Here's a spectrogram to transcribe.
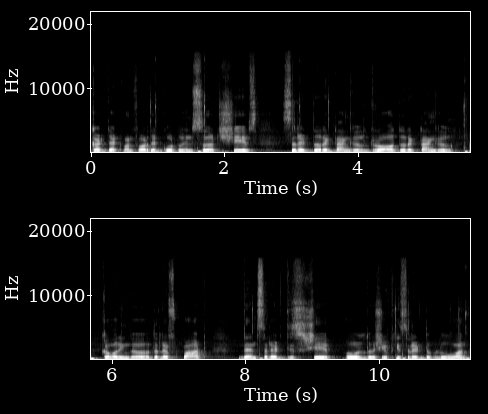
cut that one for that. Go to insert shapes select the rectangle draw the rectangle covering the the left part then select this shape. Hold the shift key select the blue one.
